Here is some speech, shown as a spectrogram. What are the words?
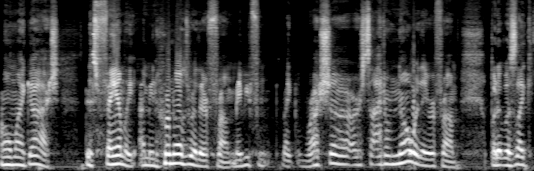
oh my gosh, this family. I mean, who knows where they're from? Maybe from like Russia or so. I don't know where they were from. But it was like,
